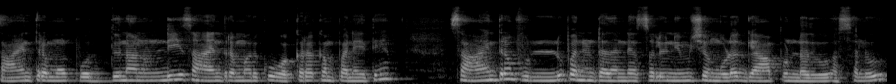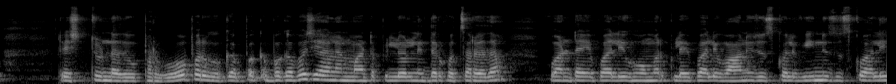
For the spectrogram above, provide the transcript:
సాయంత్రము పొద్దున నుండి సాయంత్రం వరకు ఒక రకం పని అయితే సాయంత్రం ఫుల్ పని ఉంటుందండి. అసలు నిమిషం కూడా గ్యాప్ ఉండదు. అసలు రెస్ట్ ఉండదు. పరుగో పరుగు గబ్బ గబ్బ గబ్బ చేయాలన్నమాట. పిల్లలు నిద్రకు వచ్చారు కదా. వంట అయిపోవాలి హోంవర్క్లు అయిపోవాలి వాని చూసుకోవాలి వీడిని చూసుకోవాలి.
